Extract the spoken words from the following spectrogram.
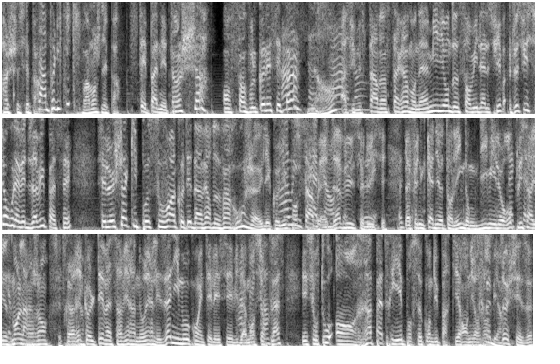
Ah, je sais pas. C'est un politique Vraiment, je l'ai pas. Stéphane est un chat. Enfin, vous le connaissez pas Ah, c'est un Non. chat, Ah, c'est une star d'Instagram, on est 1 million 200 000 à le suivre. Je suis sûr que vous l'avez déjà vu passer. C'est le chat qui pose souvent à côté d'un verre de vin rouge. Il est connu Ah pour oui, ça, vous l'avez déjà vu celui-ci. Oui. Il a fait une cagnotte en ligne, donc 10 000 euros. Plus sérieusement, l'argent bien. récolté va servir à nourrir les animaux qui ont été laissés évidemment Ah, sur place et surtout en rapatrier pour ceux qui ont dû partir en urgence de chez eux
